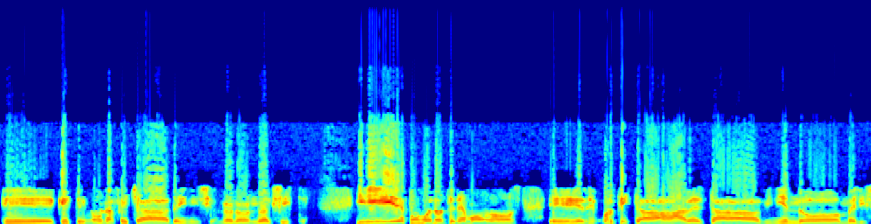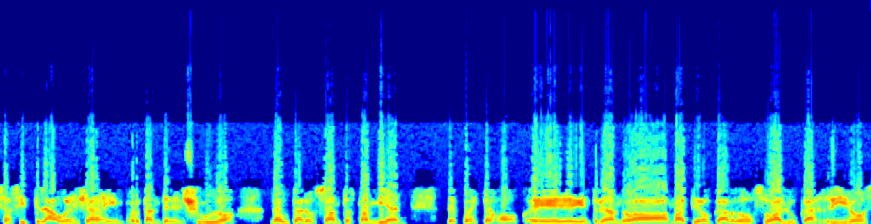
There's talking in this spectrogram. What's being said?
eh, que tenga una fecha de inicio, no no no existe. Y después, bueno, tenemos eh, deportistas, a ver, está viniendo Melissa Citlau, ella es importante en el judo, Lautaro Santos también. Después estamos eh, entrenando a Mateo Cardoso, a Lucas Ríos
